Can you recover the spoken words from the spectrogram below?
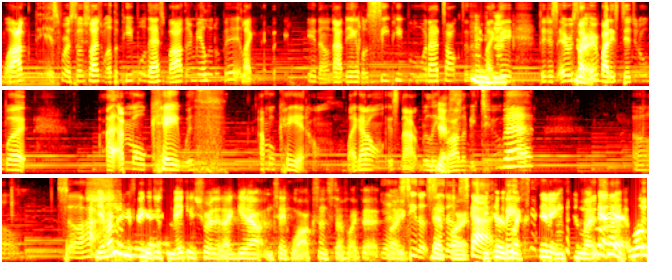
Well, I'm. As for socializing with other people, that's bothering me a little bit. Like, you know, not being able to see people when I talk to them. Like, Mhm. they they just. It's like everybody's digital, but I, I'm okay with. I'm okay at home. Like, I don't. It's not really Yes. bothering me too bad. Um. So how, Yeah, my biggest thing is just making sure that I get out and take walks and stuff like that. Yeah, like, see the see the sky. because like sitting too much. Yeah. Yeah. Well,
